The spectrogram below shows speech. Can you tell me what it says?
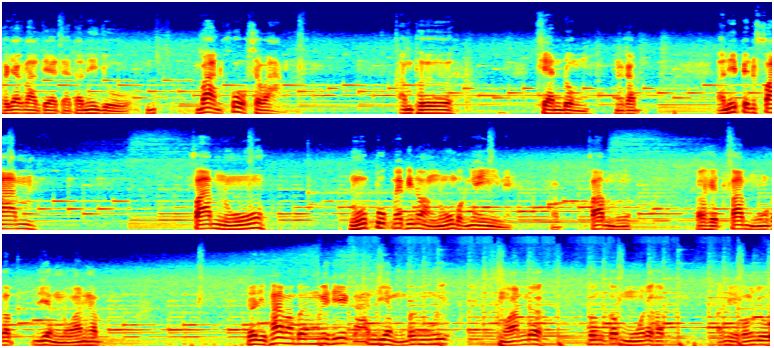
พยักรานเตียแต่ตอนนี้อยู่บ้านโคกสว่างอำเภอแคนดงนะครับ อันนี้เป็นฟาร์ม ฟาร์มหนู หนูปลุกไหมพี่น้องหนูบักใหญ่ไหมครับฟาร์มหนูเราเห็ดฟาร์มหมูกับเลี้ยงหนอนครับเดี๋ยวดิพามาเบิ่งวิธีการเลี้ยงเบิ่งวิหนอนเด้อเบิ่งกับหมูเด้อครับ อันนี้ผมอยู่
